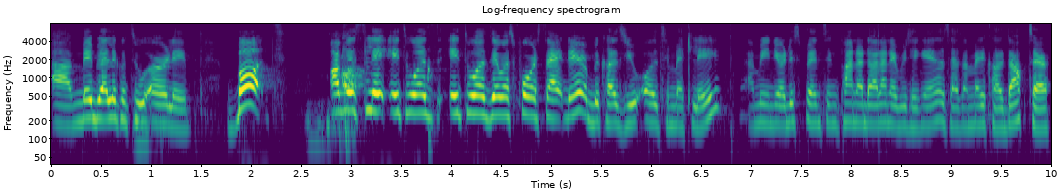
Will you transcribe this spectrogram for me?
Uh, maybe a little too early, but Obviously, it was it was there was foresight there because you ultimately, I mean, you're dispensing Panadol and everything else as a medical doctor.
